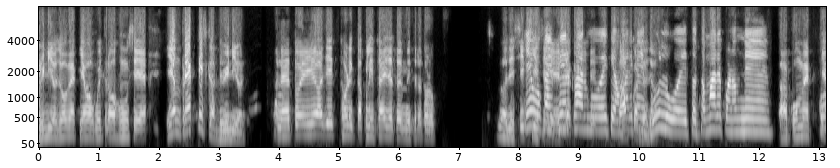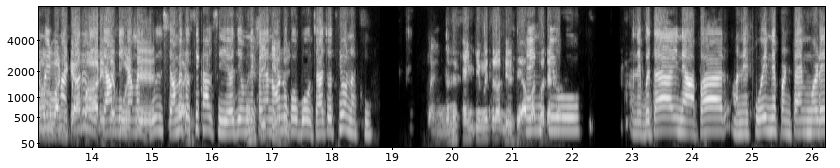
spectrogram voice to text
વીડિયો જોવે કેવો કૂતરો શું છે એમ પ્રેક્ટિસ કરતી વીડિયો અને તો એ હજી થોડીક તકલીફ થાય છે તો મિત્રો થોડુંક હજી શીખીએ છીએ કઈ ફેરફાર હોય કે અમારે કઈ. ભૂલ હોય તો તમારે પણ અમને કોમેન્ટ કહેવાની કે આ રીતે ભૂલ છે અમે તો. શીખાવશી હજી અમને છીએ. અનુભવ બહુ જાજો થયો નથી અને થેન્ક યુ મિત્રો દિલથી આભાર બધાનો. અને બધાને આભાર. અને કોઈને પણ ટાઈમ મળે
